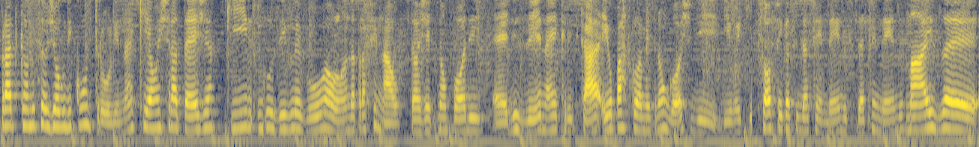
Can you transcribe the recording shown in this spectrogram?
praticando o seu jogo de controle, né? Que é uma estratégia que inclusive levou a Holanda para a final. Então a gente não pode é, dizer, né? Criticar. Eu particularmente não gosto de, de uma equipe só fica se defendendo, se defendendo. Mas é,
